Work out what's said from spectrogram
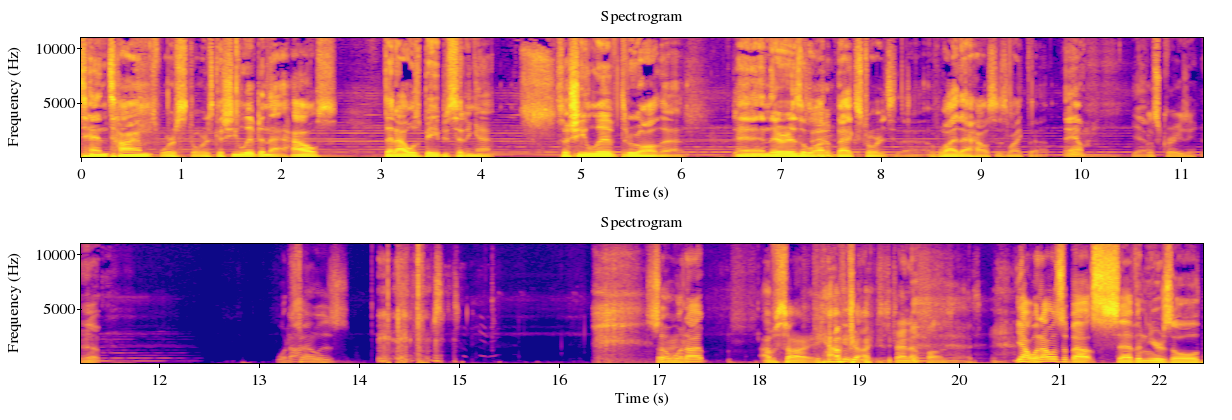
ten times worse stories because she lived in that house that I was babysitting at. So she lived through all that, and there is a lot of backstory to that of why that house is like that. Damn. Yeah. That's crazy. Yep. When I So- was. so Sorry. when I I'm sorry. I'm, try- I'm just trying to apologize. Yeah, when I was about seven years old,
